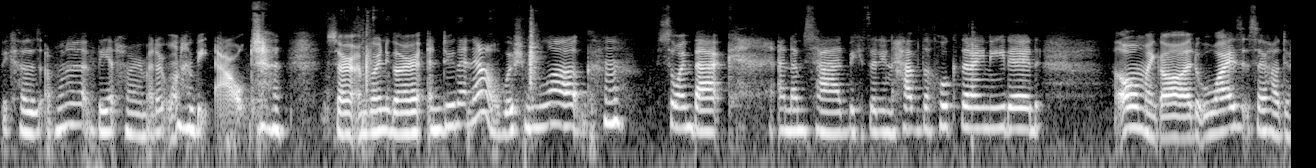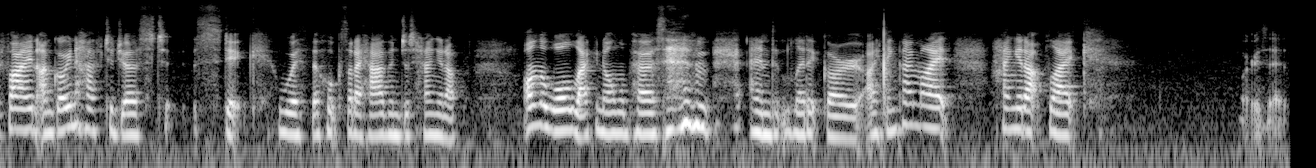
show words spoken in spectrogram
because I want to be at home. I don't want to be out. so I'm going to go and do that now. Wish me luck. So I'm back and I'm sad because I didn't have the hook that I needed. Oh my god, why is it so hard to find? I'm going to have to just stick with the hooks that I have and just hang it up on the wall like a normal person and let it go. I think I might hang it up like, where is it?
